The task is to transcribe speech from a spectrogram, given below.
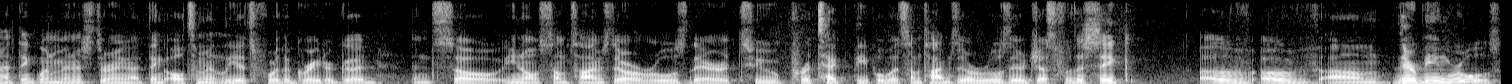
I think when ministering, I think ultimately it's for the greater good. And so, you know, sometimes there are rules there to protect people, but sometimes there are rules there just for the sake of, of um, there being rules.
